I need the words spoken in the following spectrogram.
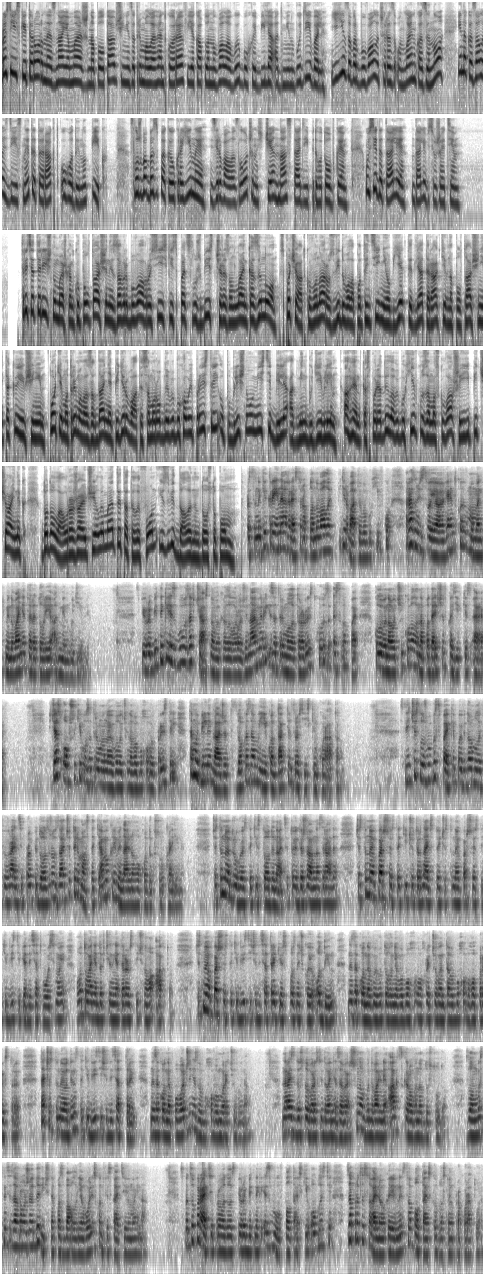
Російський терор не знає меж. На Полтавщині затримали агентку РФ, яка планувала вибухи біля адмінбудівель. Її завербували через онлайн-казино і наказали здійснити теракт у годину пік. Служба безпеки України зірвала злочин ще на стадії підготовки. Усі деталі далі в сюжеті. 30-річну мешканку Полтавщини завербував російський спецслужбіст через онлайн-казино. Спочатку вона розвідувала потенційні об'єкти для терактів на Полтавщині та Київщині. Потім отримала завдання підірвати саморобний вибуховий пристрій у публічному місці біля адмінбудівлі. Агентка спорядила вибухівку, замаскувавши її під чайник, додала уражаючі елементи та телефон із віддаленим доступом. Представники країни-агресора планували підірвати вибухівку разом зі своєю агенткою в момент мінування території адмінбудівлі. Співробітники СБУ завчасно викрили ворожі наміри і затримали терористку з СВП, коли вона очікувала на подальші вказівки з РФ. Під час обшуків у затриманої вилучено вибуховий пристрій та мобільний гаджет з доказами її контактів з російським куратором. Слідчі служби безпеки повідомили фігуранці про підозру за чотирма статтями Кримінального кодексу України. Частиною 2 статті 111 Державна зрада, частиною 1 статті 14, частиною 1 статті 258 готування до вчинення терористичного акту, частиною 1 статті 263 з позначкою 1 незаконне виготовлення вибухових речовин та вибухового пристрою, та частиною 1 статті 263 незаконне поводження з вибуховими речовинами. Наразі досудове розслідування завершено, обвинувальний акт скеровано до суду. Зловмисниці загрожує довічне позбавлення волі з конфіскацією майна. Спецоперацію проводили співробітники СБУ в Полтавській області за процесуального керівництва Полтавської обласної прокуратури.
